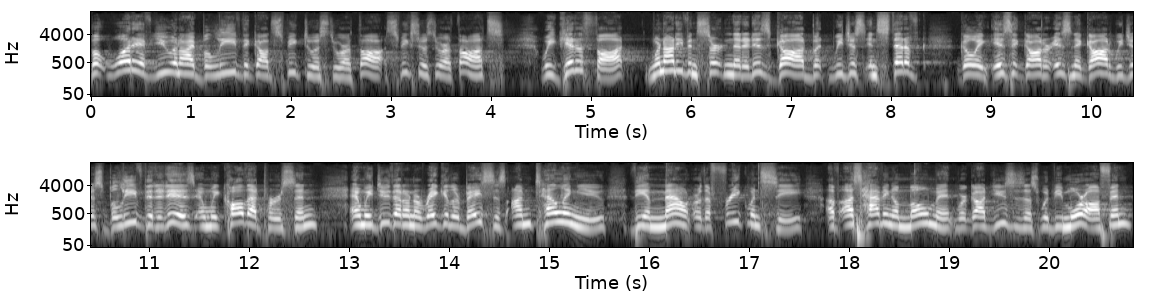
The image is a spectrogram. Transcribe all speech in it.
But what if you and I believe that God speak to us through our thought, speaks to us through our thoughts? We get a thought. We're not even certain that it is God, but we just, instead of going, is it God or isn't it God? We just believe that it is, and we call that person, and we do that on a regular basis. I'm telling you, the amount or the frequency of us having a moment where God uses us would be more often,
